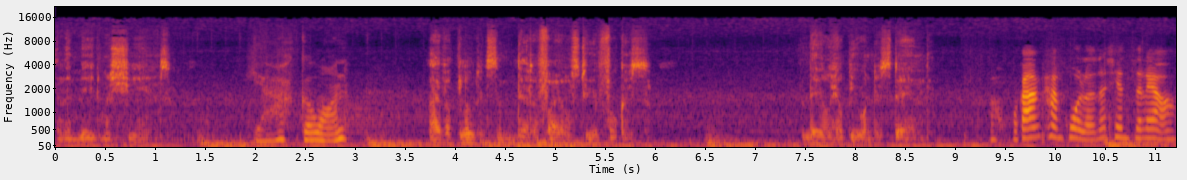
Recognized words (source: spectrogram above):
And they made machines. Yeah, go on. I've uploaded some data files to your focus. They'll help you understand. 哦，我刚刚看过了那些资料。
